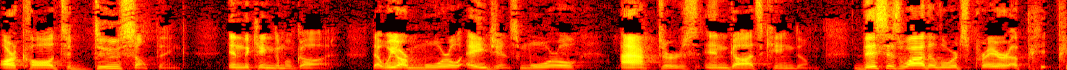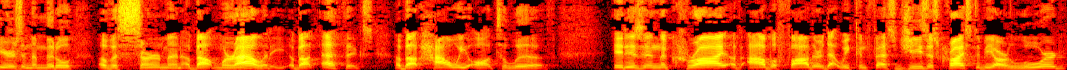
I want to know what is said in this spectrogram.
are called to do something in the kingdom of God. That we are moral agents, moral actors in God's kingdom. This is why the Lord's Prayer appears in the middle of a sermon about morality, about ethics, about how we ought to live. It is in the cry of Abba Father that we confess Jesus Christ to be our Lord.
